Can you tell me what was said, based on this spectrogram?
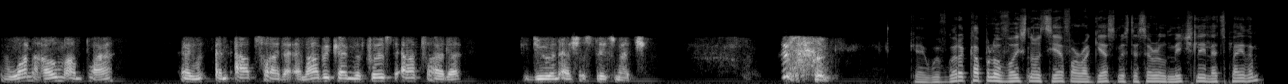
one home umpire and an outsider. And I became the first outsider to do an Ashes Test match. Okay, we've got a couple of voice notes here for our guest, Mr. Cyril Mitchley. Let's play them.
